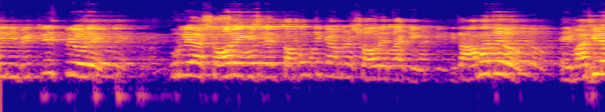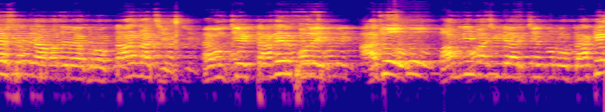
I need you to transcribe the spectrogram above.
যিনি ব্রিটিশ পিরিয়ডে পুরুলিয়া শহরে গেছিলেন তখন থেকে আমরা শহরে থাকি। কিন্তু আমাদেরও এই মাঝিরার সাথে আমাদের এখনও টান আছে এবং যে টানের ফলে আজও বামনি মাঝিরার যে কোনো ডাকে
